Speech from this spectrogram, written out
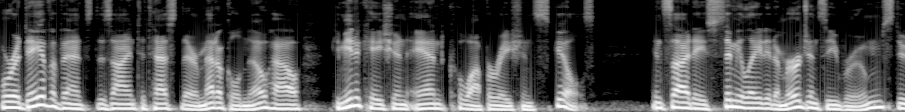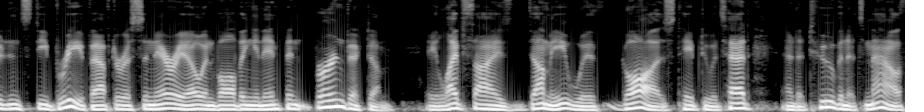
for a day of events designed to test their medical know how, communication, and cooperation skills. Inside a simulated emergency room, students debrief after a scenario involving an infant burn victim. A life size dummy with gauze taped to its head and a tube in its mouth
